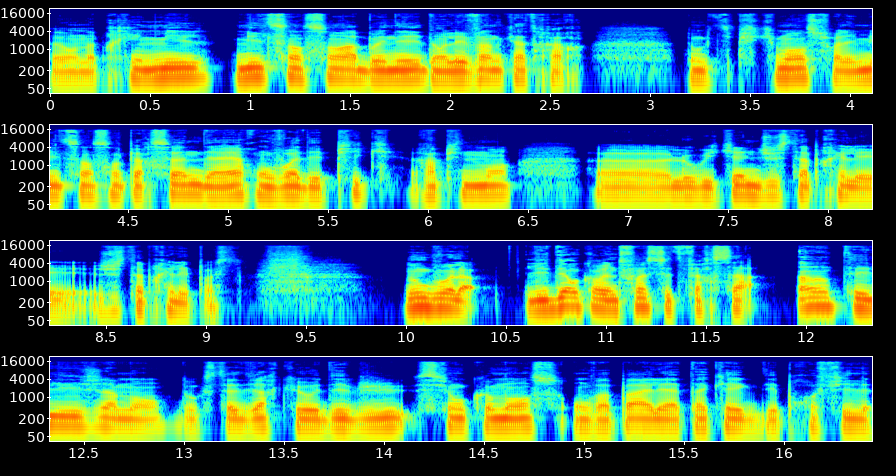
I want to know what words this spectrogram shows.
Euh, on a pris 1000, 1500 abonnés dans les 24 heures. Donc typiquement sur les 1500 personnes derrière, on voit des pics rapidement euh, le week-end juste après les juste après les posts. Donc voilà, l'idée encore une fois, c'est de faire ça intelligemment. Donc c'est-à-dire qu'au début, si on commence, on va pas aller attaquer avec des profils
